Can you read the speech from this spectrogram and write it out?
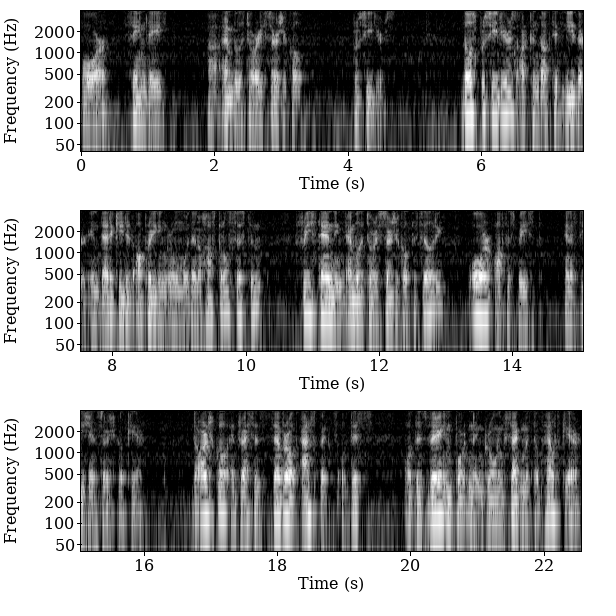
or same-day uh, ambulatory surgical procedures. Those procedures are conducted either in dedicated operating room within a hospital system, freestanding ambulatory surgical facility, or office-based anesthesia and surgical care. The article addresses several aspects of this of this very important and growing segment of healthcare,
